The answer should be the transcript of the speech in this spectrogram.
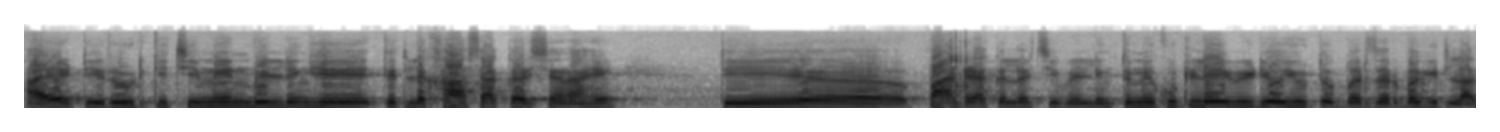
आय आय टी रुडकीची मेन बिल्डिंग हे तिथलं खास आकर्षण आहे. ती पांढऱ्या कलरची बिल्डिंग तुम्ही कुठलेही व्हिडिओ यूट्यूबवर जर बघितलात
